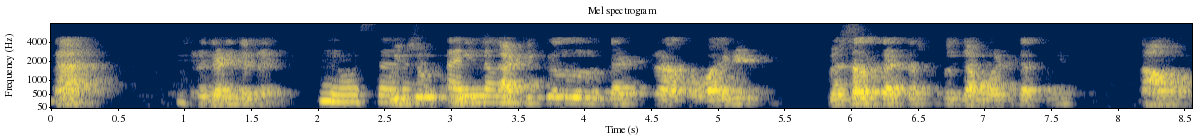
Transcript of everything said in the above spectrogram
Nah, no, sir. Which, which article that uh, provided special status to Jammu and Kashmir now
